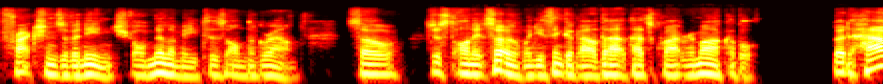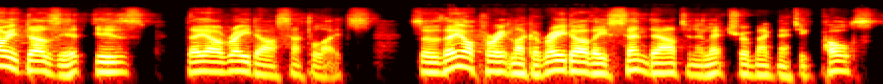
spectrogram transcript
fractions of an inch or millimeters on the ground. So, just on its own, when you think about that, that's quite remarkable. But how it does it is they are radar satellites. So they operate like a radar. They send out an electromagnetic pulse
